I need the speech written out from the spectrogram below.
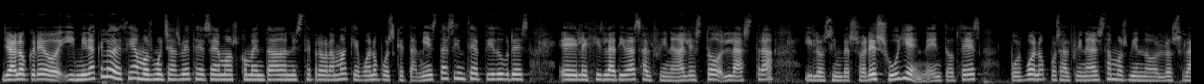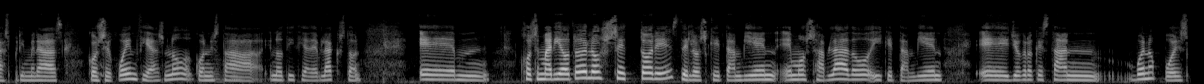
Ya lo creo. Y mira que lo decíamos muchas veces, hemos comentado en este programa que, bueno, pues que también estas incertidumbres eh, legislativas al final esto lastra y los inversores huyen. Entonces, pues bueno, pues al final estamos viendo los, las primeras consecuencias, ¿no? Con esta noticia de Blackstone. Em, José María, otro de los sectores de los que también hemos hablado y que también eh, yo creo que están, bueno, pues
